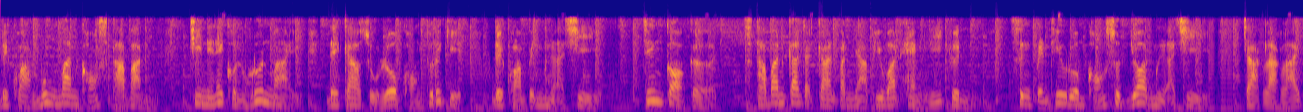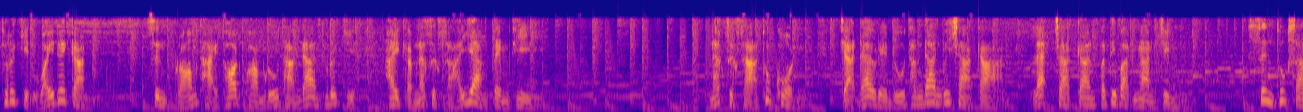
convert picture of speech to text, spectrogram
ด้วยความมุ่งมั่นของสถาบัน ที่เน้นให้คนรุ่นใหม่ ได้ก้าวสู่โลกของธุรกิจ ด้วยความเป็นมืออาชีพ จึงก่อเกิดสถาบันการจัดการปัญญาพิวัตรแห่งนี้ขึ้น ซึ่งเป็นที่รวมของสุดยอดมืออาชีพ จากหลากหลายธุรกิจไว้ด้วยกัน ซึ่งพร้อมถ่ายทอดความรู้ทางด้านธุรกิจ ให้กับนักศึกษาอย่างเต็มที่ นักศึกษาทุกคนจะได้เรียนรู้ทั้งด้านวิชาการ และจากการปฏิบัติงานจริง ซึ่งทุกสา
